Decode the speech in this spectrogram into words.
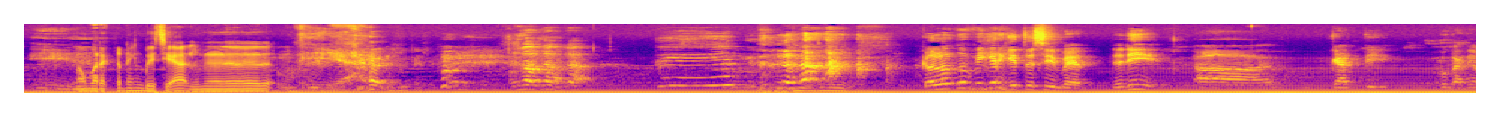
Iya. Nomor rekening BCA Iya. enggak enggak enggak Kalau gue pikir gitu sih Bet. Jadi eh, ganti bukannya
